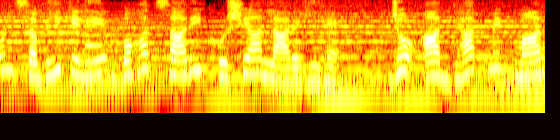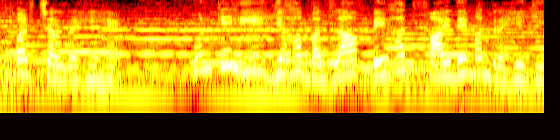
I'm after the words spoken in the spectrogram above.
उन सभी के लिए बहुत सारी खुशियाँ ला रही है, जो आध्यात्मिक मार्ग पर चल रहे हैं। उनके लिए यह बदलाव बेहद फ़ायदेमंद रहेगी,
